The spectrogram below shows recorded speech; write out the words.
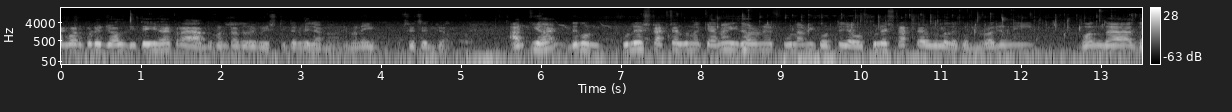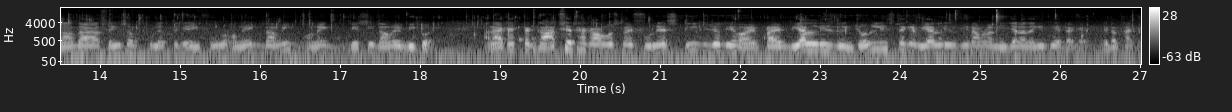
একবার করে জল দিতেই হয়, প্রায় আধ ঘণ্টা ধরে বৃষ্টিতে ভেজানো হয় মানে এই সেচের জল। আর কি হয়? দেখুন, ফুলের স্ট্রাকচারগুলো কেন এই ধরনের ফুল আমি করতে যাব? ফুলের স্ট্রাকচারগুলো দেখুন, রজনী, গন্ধা, গাঁদা, সেই সব ফুলের থেকে এই ফুল অনেক দামি, অনেক বেশি দামে বিকোয় আর এক একটা গাছে থাকা অবস্থায় ফুলের স্টিক যদি হয়, প্রায় বিয়াল্লিশ দিন, চল্লিশ থেকে বিয়াল্লিশ দিন আমরা নিজেরা দেখেছি এটাকে, এটা থাকে।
